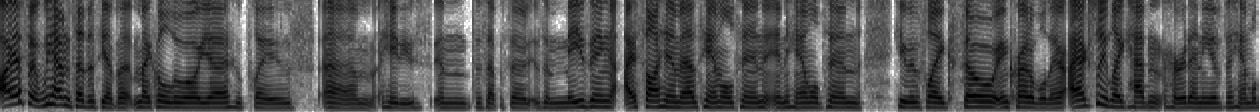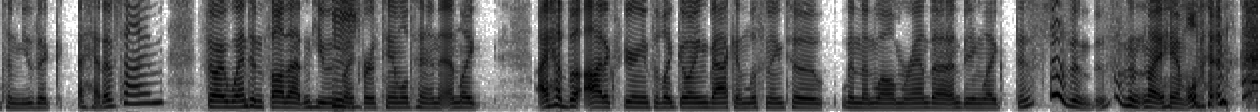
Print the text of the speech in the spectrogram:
I also we haven't said this yet, but Michael Luwoye, who plays um, Hades in this episode, is amazing. I saw him as Hamilton in Hamilton. He was like so incredible there. I actually like hadn't heard any of the Hamilton music ahead of time, so I went and saw that, and he was my first Hamilton, and like. I had the odd experience of like going back and listening to Lin Manuel Miranda and being like, "This doesn't, this isn't my Hamilton,"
